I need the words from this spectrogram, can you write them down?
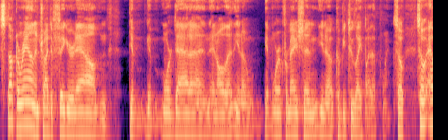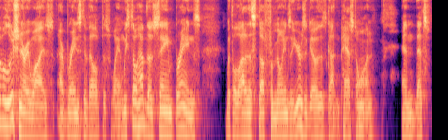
stuck around and tried to figure it out and get get more data and, and all that, you know, get more information, you know, it could be too late by that point. So so evolutionary wise, our brains developed this way. And we still have those same brains with a lot of the stuff from millions of years ago that's gotten passed on. And that's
